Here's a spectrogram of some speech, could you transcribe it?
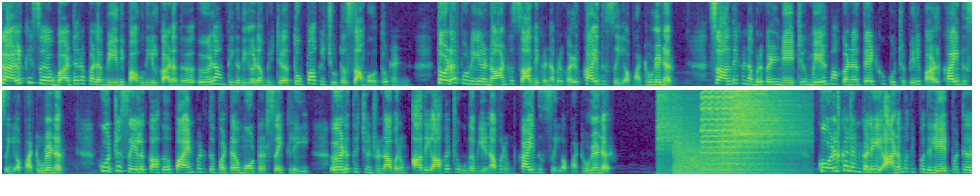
கல்கிச வட்டரப்பள வீதி பகுதியில் கடந்த ஏழாம் தேதி இடம்பெற்ற துப்பாக்கிச் சூட்டு சம்பவத்துடன் தொடர்புடைய நான்கு சந்தேக நபர்கள் கைது செய்யப்பட்டுள்ளனர். சந்தேக நபர்கள் நேற்று மேல்மாகாண தெற்கு குற்றப்பிரிவால் கைது செய்யப்பட்டுள்ளனர். குற்ற செயலுக்காக பயன்படுத்தப்பட்ட மோட்டார் சைக்கிளை எடுத்துச் சென்ற நபரும் அதை அகற்ற உதவிய நபரும் கைது செய்யப்பட்டுள்ளனர். கொள்கலன்களை அனுமதிப்பதில் ஏற்பட்ட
